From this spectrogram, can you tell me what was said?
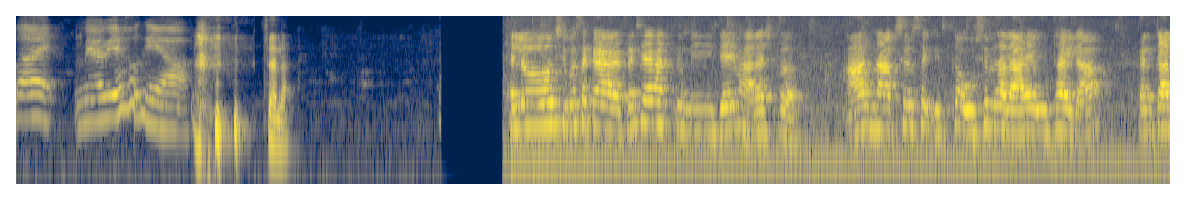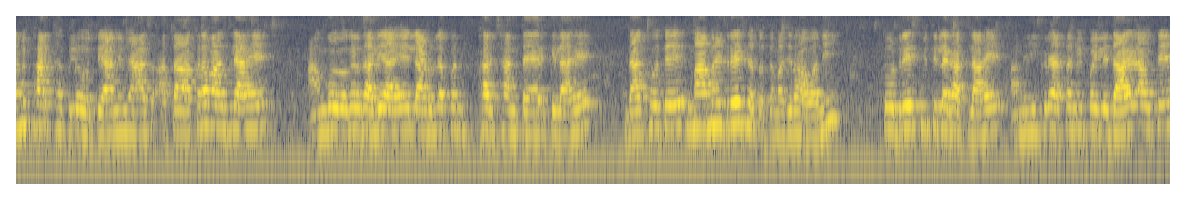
पर मैं भी हो गया चला. हॅलो शुभ सकाळ. कसे आहात तुम्ही? जय महाराष्ट्र. आज ना अक्षरशः इतका उशीर झाला आहे उठायला कारण काल मी फार थकले होते आणि मी आज आता अकरा वाजले आहे. आंघोळ वगैरे झाली आहे. लाडूला पण फार छान तयार केला आहे. दाखवते. मामाने ड्रेस घेत होता माझ्या भावानी. तो ड्रेस मी तिला घातला आहे. आणि इकडे आता मी पहिले डाळ लावते.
